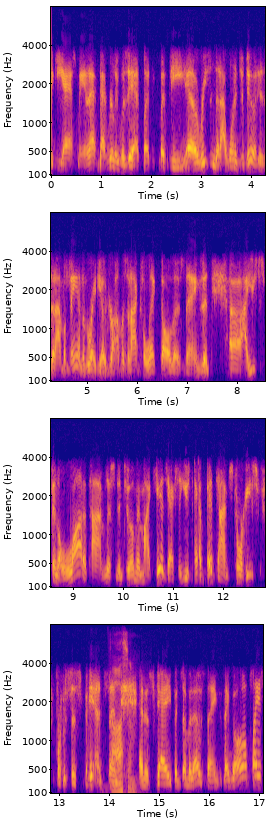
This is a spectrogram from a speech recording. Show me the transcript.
Well, Scott asked me, and that, that really was it. But but the uh, reason that I wanted to do it is that I'm a fan of radio dramas, and I collect all those things. And uh, I used to spend a lot of time listening to them, and my kids actually used to have bedtime stories from Suspense and, awesome. and Escape and some of those things. They go, oh, play us,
